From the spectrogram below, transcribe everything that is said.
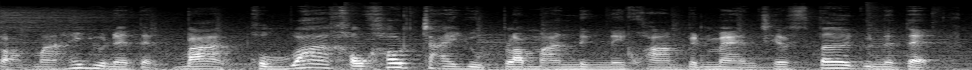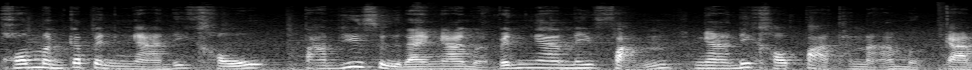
กลับมาให้ยูไนเต็ดบ้างผมว่าเขาเข้าใจอยู่ประมาณหนึ่งในความเป็นแมนเชสเตอร์ยูไนเต็ดเพราะมันก็เป็นงานที่เขาตามที่สื่อรายงานเหมือนเป็นงานในฝัน งานที่เขาปรารถนาเหมือนกัน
